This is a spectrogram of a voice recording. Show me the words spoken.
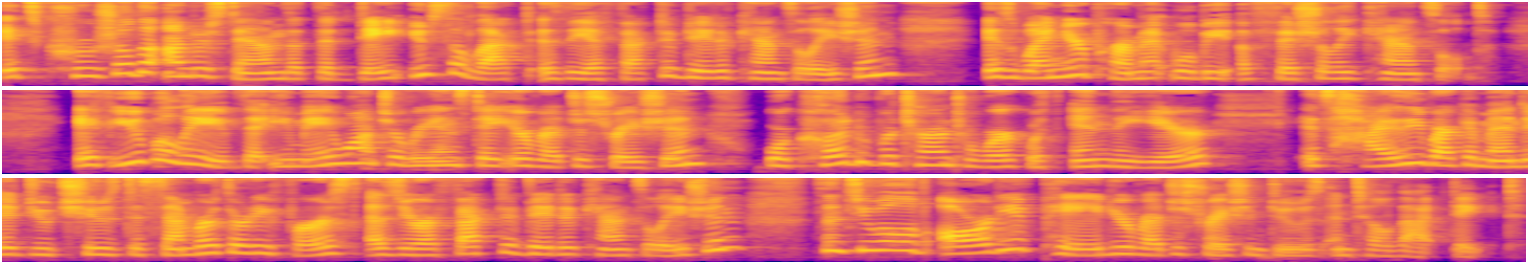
It's crucial to understand that the date you select as the effective date of cancellation is when your permit will be officially canceled. If you believe that you may want to reinstate your registration or could return to work within the year, it's highly recommended you choose December 31st as your effective date of cancellation since you will have already have paid your registration dues until that date.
